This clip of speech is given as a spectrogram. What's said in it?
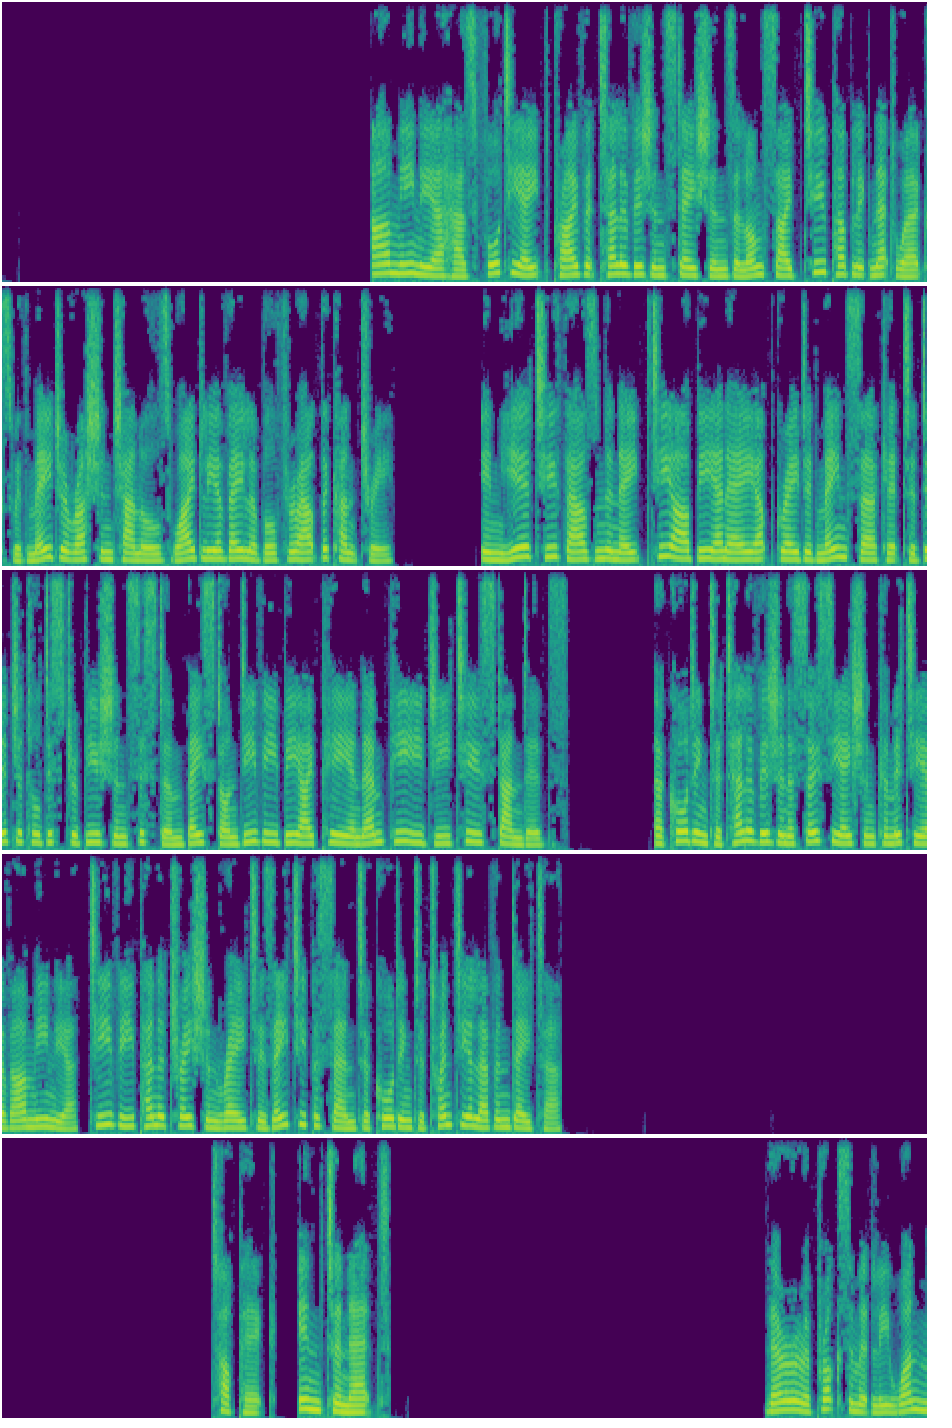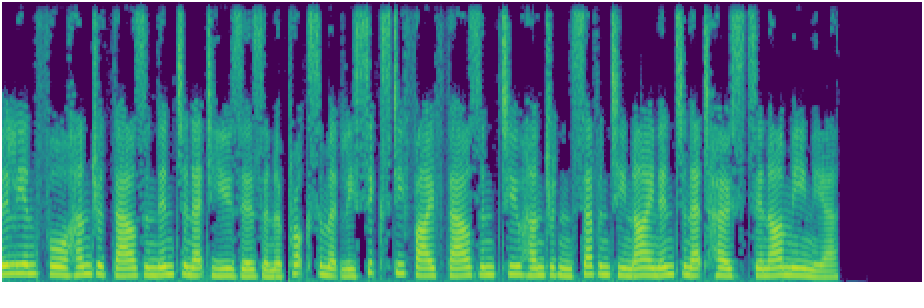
Armenia has 48 private television stations alongside two public networks with major Russian channels widely available throughout the country. In year 2008 TRBNA upgraded main circuit to digital distribution system based on DVB-IP and MPEG-2 standards. According to Television Association Committee of Armenia, TV penetration rate is 80% according to 2011 data. Internet There are approximately 1,400,000 Internet users and approximately 65,279 Internet hosts in Armenia.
